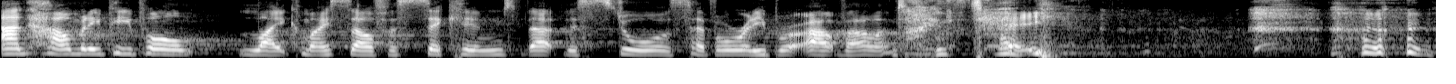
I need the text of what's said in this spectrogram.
And how many people, like myself, are sickened that the stores have already brought out Valentine's Day?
